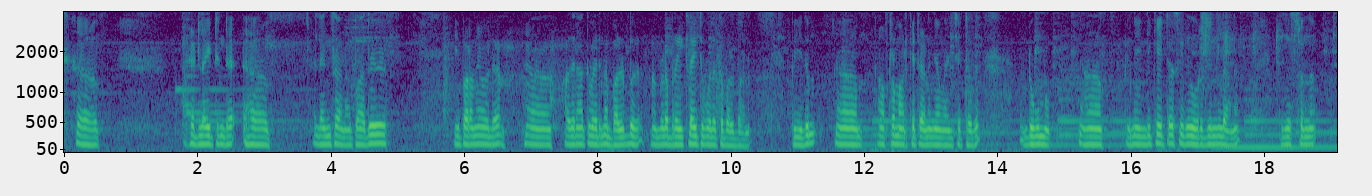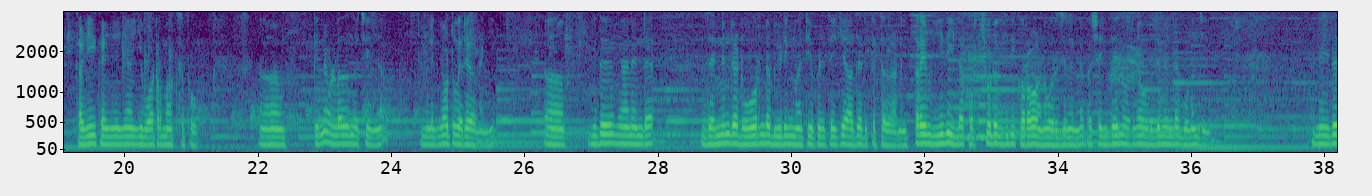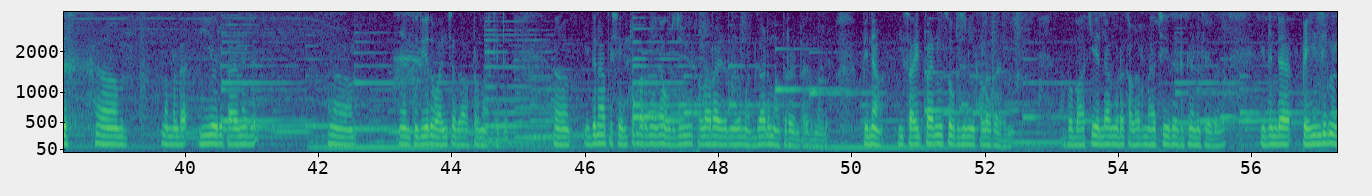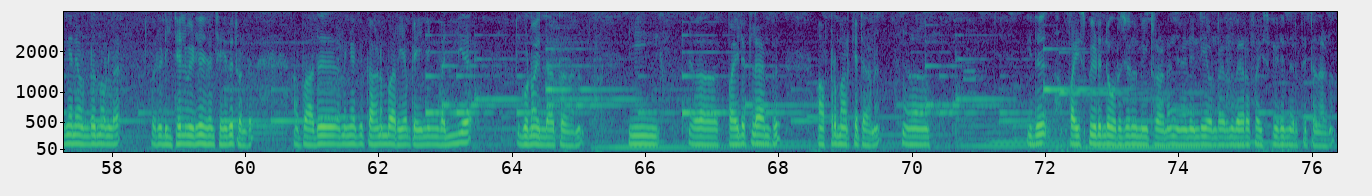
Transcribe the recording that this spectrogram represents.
ഹെഡ്ലൈറ്റിന്റെ ലെൻസാണ്. അപ്പോൾ അത് ഈ പറഞ്ഞ പോലെ അതിനകത്ത് വരുന്ന ബൾബ് നമ്മുടെ ബ്രേക്ക് ലൈറ്റ് പോലത്തെ ബൾബാണ്. അപ്പോൾ ഇതും ആഫ്റ്റർ മാർക്കറ്റാണ് ഞാൻ വാങ്ങിച്ചിട്ടത്. ഡൂമും പിന്നെ ഇൻഡിക്കേറ്റേഴ്സ് ഇത് ഒറിജിനലാണ്. ജസ്റ്റ് ഒന്ന് കഴുകി കഴിഞ്ഞ് കഴിഞ്ഞാൽ ഈ വാട്ടർ മാർക്സ് പോകും. പിന്നെ ഉള്ളതെന്ന് വെച്ച് കഴിഞ്ഞാൽ നമ്മൾ ഇങ്ങോട്ട് വരികയാണെങ്കിൽ ഇത് ഞാൻ എന്റെ സെന്നിന്റെ ഡോറിന്റെ ബീഡിങ് മാറ്റിയപ്പോഴത്തേക്ക് അതെടുത്തിട്ടതാണ്. ഇത്രയും വീതിയില്ല കുറച്ചുകൂടെ വീതി കുറവാണ് ഒറിജിനലിന് പക്ഷേ ഇതെന്ന് പറഞ്ഞാൽ ഒറിജിനലിന്റെ ഗുണം ചെയ്യും. പിന്നെ ഇത് നമ്മളുടെ ഈ ഒരു പാനൽ ഞാൻ പുതിയത് വാങ്ങിച്ചത് ആഫ്റ്റർ മാർക്കറ്റ് ഇതിനകത്ത് ശരിക്കും പറഞ്ഞു കഴിഞ്ഞാൽ ഒറിജിനൽ കളറായിരുന്നു അത് മഡ്ഗാർഡ് മാത്രമേ ഉണ്ടായിരുന്നുള്ളൂ. പിന്നെ ഈ സൈഡ് പാനൽസ് ഒറിജിനൽ കളറായിരുന്നു അപ്പോൾ ബാക്കിയെല്ലാം കൂടെ കളർ മാച്ച് ചെയ്ത് എടുക്കുകയാണ് ചെയ്തത്. ഇതിന്റെ പെയിന്റിങ് എങ്ങനെ ഉണ്ടെന്നുള്ള ഒരു ഡീറ്റെയിൽ വീഡിയോ ഞാൻ ചെയ്തിട്ടുണ്ട്. അപ്പോൾ അത് നിങ്ങൾക്ക് കാണുമ്പോൾ അറിയാം പെയിന്റിങ് വലിയ ഗുണമില്ലാത്തതാണ്. ഈ പൈലറ്റ് ലാമ്പ് ആഫ്റ്റർ മാർക്കറ്റാണ് ഇത് ഫൈവ് സ്പീഡിന്റെ ഒറിജിനൽ മീറ്ററാണ് ഞാൻ എന്റെ ഉണ്ടായിരുന്ന വേറെ ഫൈവ് സ്പീഡിൽ നിന്ന് എടുത്തിട്ടതാണ്.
